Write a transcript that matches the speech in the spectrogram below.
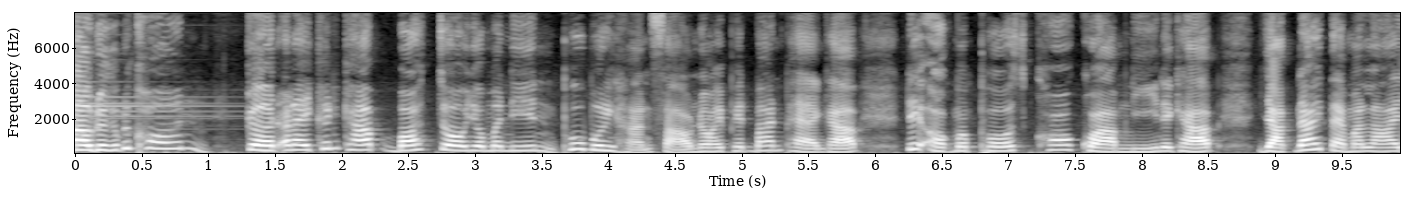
ข่าวเดือนครับทุกคน เกิดอะไรขึ้นครับ บอสโจโยมานิน ผู้บริหารสาวน้อยเพชรบ้านแพงครับ ได้ออกมาโพสต์ข้อความนี้นะครับ อยากได้แต่มาลาย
